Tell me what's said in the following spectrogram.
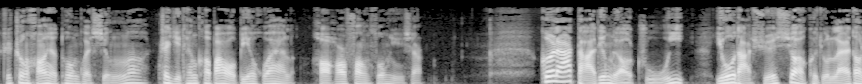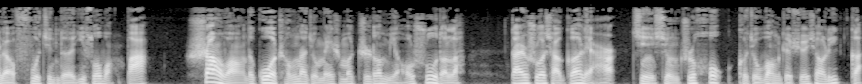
这郑航也痛快，行啊！这几天可把我憋坏了，好好放松一下。哥俩打定了主意，由打学校可就来到了附近的一所网吧。上网的过程那就没什么值得描述的了。单说小哥俩尽兴之后，可就往这学校里赶。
